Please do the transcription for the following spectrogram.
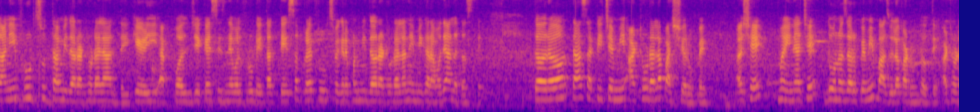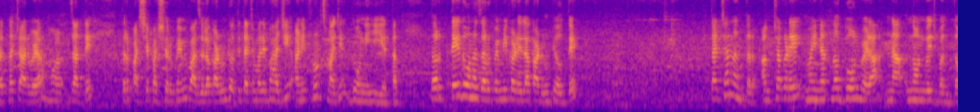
आणि फ्रूट्ससुद्धा मी दर आठवड्याला आणते. केळी ॲपल जे काही सिजनेबल फ्रूट येतात ते सगळे फ्रूट्स वगैरे पण मी दर आठवड्याला नेहमी घरामध्ये आणत असते. तर त्यासाठीचे मी आठवड्याला पाचशे रुपये. असे महिन्याचे दोन हजार रुपये मी बाजूला काढून ठेवते. आठवड्यातनं चार वेळा म जाते. तर पाचशे पाचशे रुपये मी बाजूला काढून ठेवते. त्याच्यामध्ये भाजी आणि फ्रूट्स माझे दोन्हीही येतात. तर ते दोन हजार रुपये मी कडेला काढून ठेवते. त्याच्यानंतर आमच्याकडे महिन्यातनं दोन वेळा ना नॉनव्हेज बनतं.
